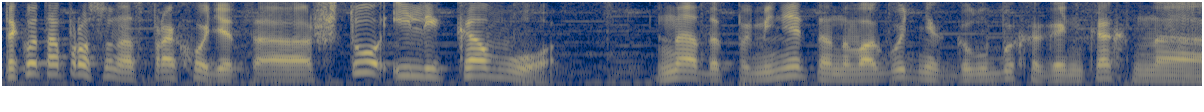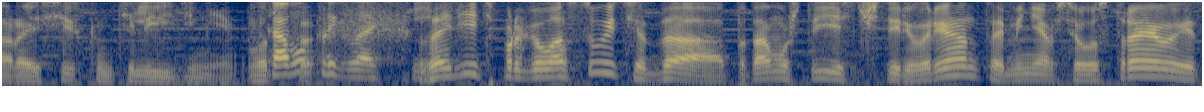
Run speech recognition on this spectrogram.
Так вот, опрос у нас проходит. А, что или кого надо поменять на новогодних голубых огоньках на российском телевидении. Вот Кого пригласить? Зайдите, проголосуйте, да, потому что есть четыре варианта. Меня все устраивает.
